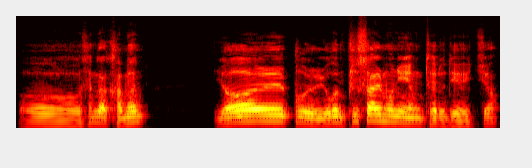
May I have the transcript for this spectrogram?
어, 생각하면 열불 요건 빗살무늬 형태로 되어 있죠.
